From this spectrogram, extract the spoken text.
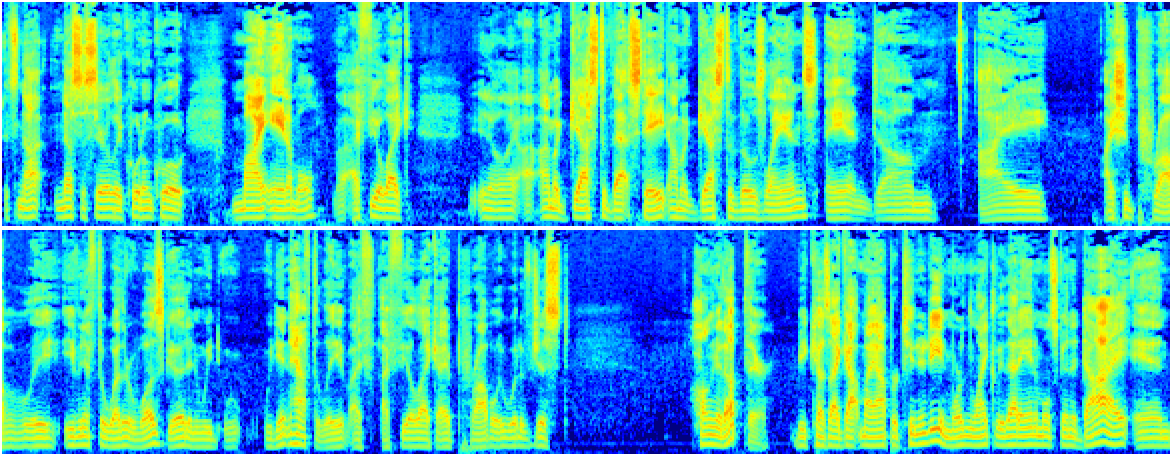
It's not necessarily quote unquote my animal. I feel like, you know, I, I'm a guest of that state. I'm a guest of those lands, and um, I, I should probably, even if the weather was good and we we didn't have to leave, I I feel like I probably would have just hung it up there because I got my opportunity, and more than likely that animal's going to die, and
